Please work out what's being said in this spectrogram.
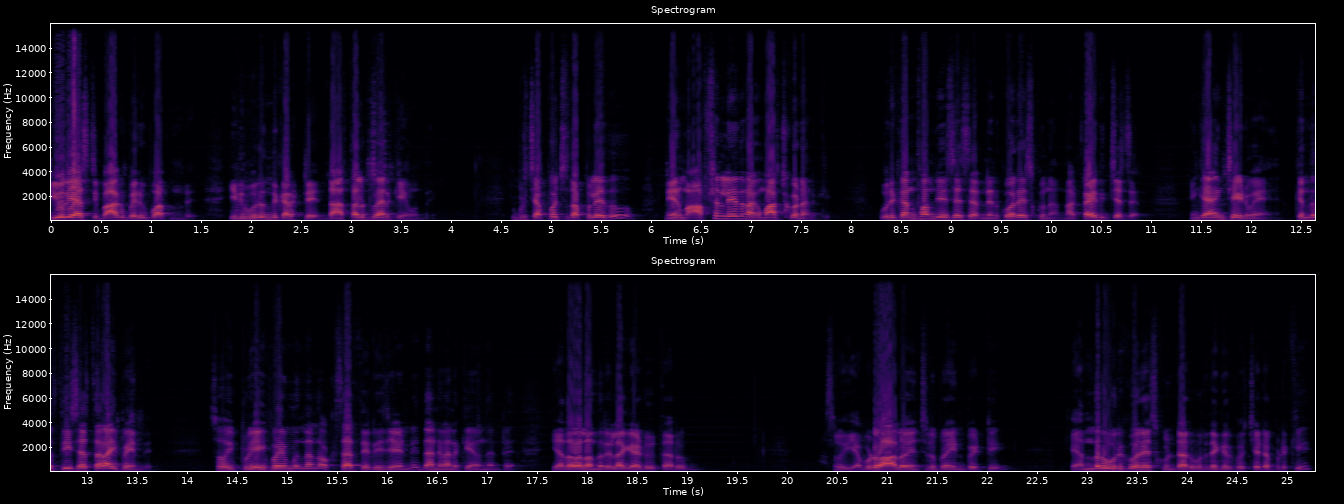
క్యూరియాసిటీ బాగా పెరిగిపోతుంది. ఇది ఉరింది కరెక్టే దా తలుపు వెనక ఏముంది ఇప్పుడు చెప్పొచ్చు తప్పులేదు నేను ఆప్షన్ లేదు నాకు మార్చుకోవడానికి. ఉరి కన్ఫర్మ్ చేసేసారు నేను కోరేసుకున్నాను నాకు టైర్ ఇచ్చేసారు ఇంకా హ్యాంగ్ చేయడమే. కింద తీసేస్తారు? అయిపోయింది. సో ఇప్పుడు అయిపోయే ముందన్న ఒకసారి తెలియజేయండి. దాని వెనక ఏముందంటే ఎదవలందరూ ఇలాగే అడుగుతారు. అసలు ఎవడో ఆలోచించడు బ్రెయిన్ పెట్టి. అందరూ ఉరికి వరేసుకుంటారు ఉరి దగ్గరికి వచ్చేటప్పటికి.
